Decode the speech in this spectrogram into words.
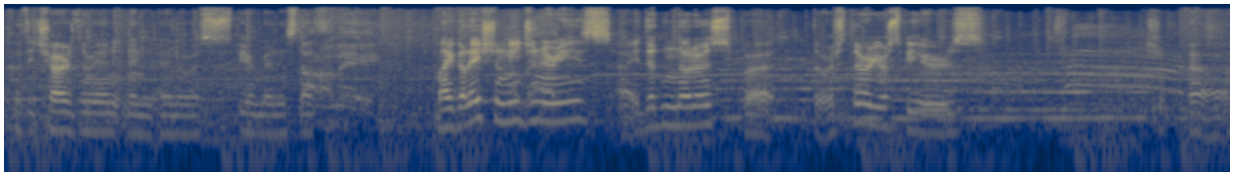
because he charged them in and, and it was spearmen and stuff. My Galatian legionaries, I didn't notice, but there was 30 spears uh,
